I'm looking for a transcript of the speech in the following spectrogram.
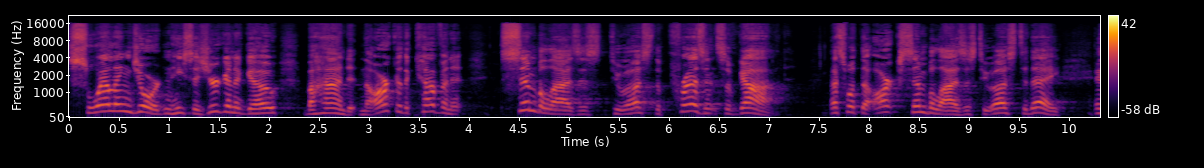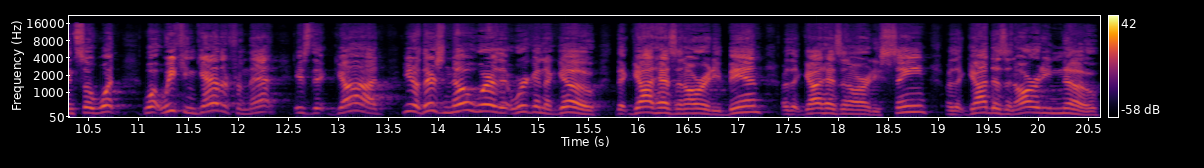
swelling Jordan, he says, You're going to go behind it. And the ark of the covenant symbolizes to us the presence of God. That's what the ark symbolizes to us today. And so what, what we can gather from that is that God, you know, there's nowhere that we're going to go that God hasn't already been or that God hasn't already seen or that God doesn't already know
